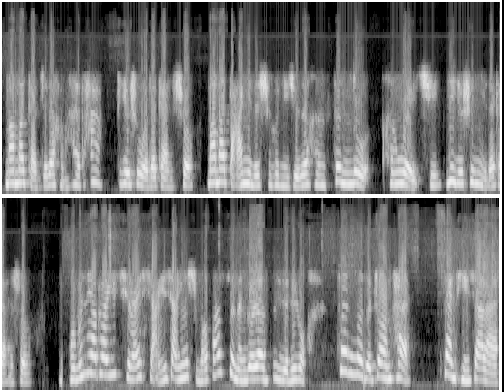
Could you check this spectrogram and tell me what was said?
妈妈感觉到很害怕，这就是我的感受。妈妈打你的时候，你觉得很愤怒、很委屈，那就是你的感受。我们要不要一起来想一想，用什么方式能够让自己的那种愤怒的状态暂停下来，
